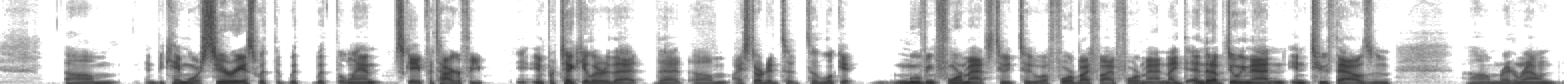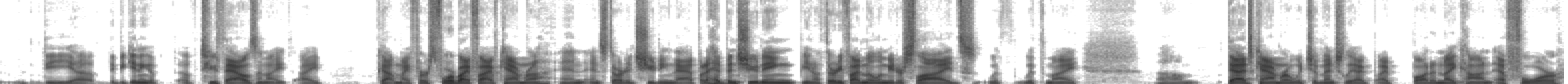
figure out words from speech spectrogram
um, and became more serious with the, with with the landscape photography in particular that that um, I started to to look at moving formats to to a four by five format, and I ended up doing that in, in 2000, um, right around the uh, the beginning of, of 2000. I I got my first four by five camera and and started shooting that. But I had been shooting you know 35 millimeter slides with with my um, dad's camera, which eventually I, I bought a Nikon F4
